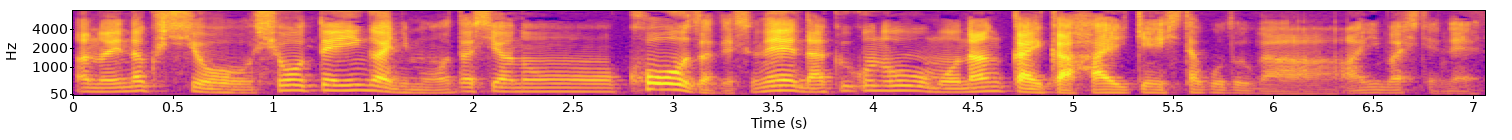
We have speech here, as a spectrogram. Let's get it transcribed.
あの、円楽師匠、商店以外にも私、あの、講座ですね、落語の方も何回か拝見したことがありましてね、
